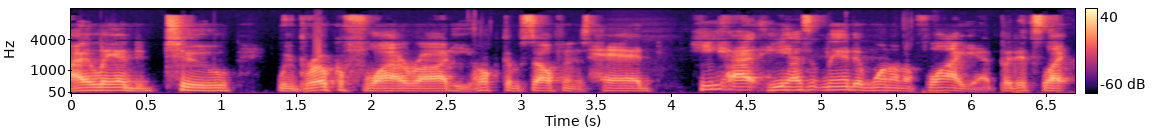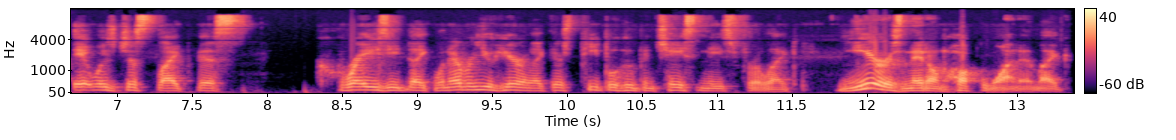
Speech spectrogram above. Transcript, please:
I landed two. We broke a fly rod. He hooked himself in his head. He had he hasn't landed one on a fly yet, but it's like it was just like this crazy. Like whenever you hear like there's people who've been chasing these for like years and they don't hook one, and like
